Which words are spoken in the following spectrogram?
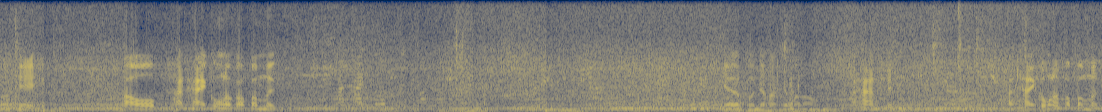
โอเค เอาผัดไทยกุ้งแล้วก็ปลาหมึก ผัดไทยกุ้งเดี๋ยวทุกคนเดี๋ยวเขาจะมาลองอาหารเป็นผัดไทยกุ้งแล้วก็ปลาหมึก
